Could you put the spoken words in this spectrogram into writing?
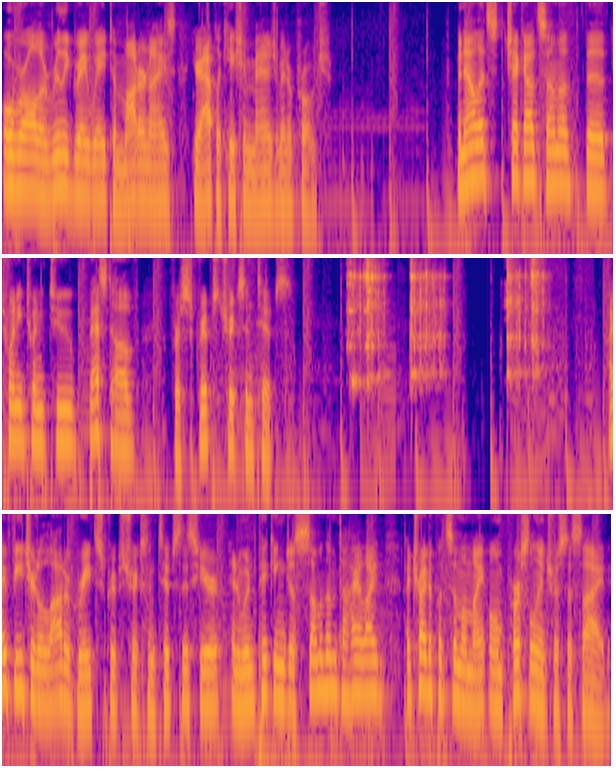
Overall, a really great way to modernize your application management approach. But now let's check out some of the 2022 best of for scripts, tricks, and tips. I featured a lot of great scripts, tricks, and tips this year, and when picking just some of them to highlight, I try to put some of my own personal interests aside.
